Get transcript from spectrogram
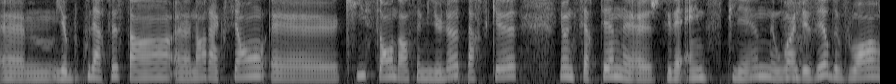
Euh, il y a beaucoup d'artistes en euh, art d'action qui sont dans ce milieu-là parce y a une certaine, je dirais, indiscipline ou un désir de vouloir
